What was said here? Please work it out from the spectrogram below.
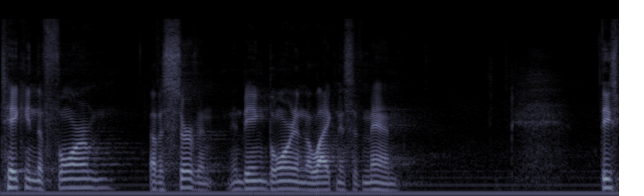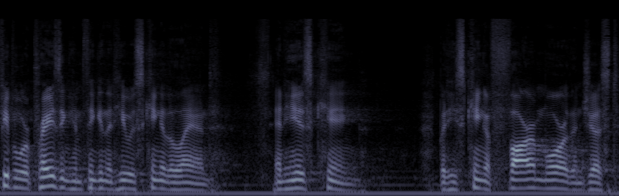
taking the form of a servant and being born in the likeness of man. These people were praising him, thinking that he was king of the land, and he is king, but he's king of far more than just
